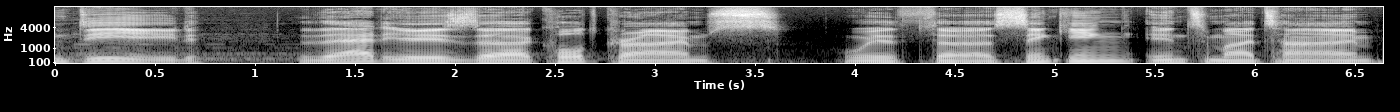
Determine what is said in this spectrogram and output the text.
Indeed. That is uh, Cult Crimes with uh, sinking into my time,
